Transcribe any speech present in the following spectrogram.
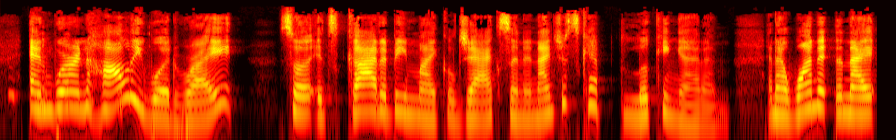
and we're in Hollywood, right? So it's got to be Michael Jackson. And I just kept looking at him and I wanted, and I,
